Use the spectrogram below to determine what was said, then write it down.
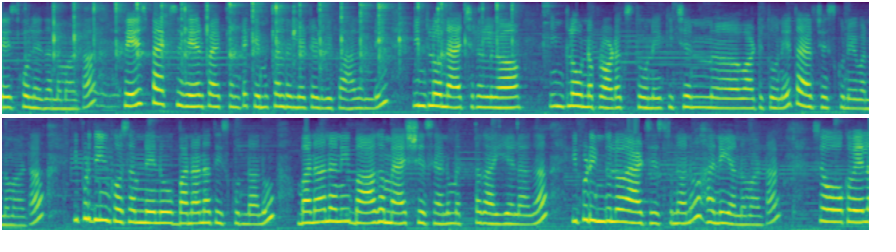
వేసుకోలేదన్నమాట. ఫేస్ ప్యాక్స్ హెయిర్ ప్యాక్స్ అంటే కెమికల్ రిలేటెడ్వి కాదండి. ఇంట్లో న్యాచురల్గా ఇంట్లో ఉన్న ప్రోడక్ట్స్తోనే కిచెన్ వాటితోనే తయారు చేసుకునేవన్నమాట. ఇప్పుడు దీనికోసం నేను బనానా తీసుకున్నాను. బనానాని బాగా మ్యాష్ చేశాను మెత్తగా అయ్యేలాగా. ఇప్పుడు ఇందులో యాడ్ చేస్తున్నాను హనీ అన్నమాట. సో ఒకవేళ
